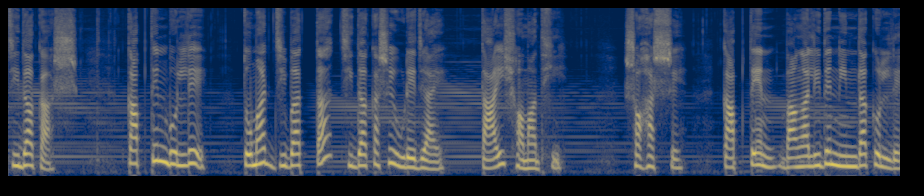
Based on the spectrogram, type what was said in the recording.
চিদাকাশ। কাপ্তেন বললে তোমার জীবাত্মা চিদাকাশে উড়ে যায়, তাই সমাধি। সহাস্যে, কাপ্তেন বাঙালিদের নিন্দা করলে,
